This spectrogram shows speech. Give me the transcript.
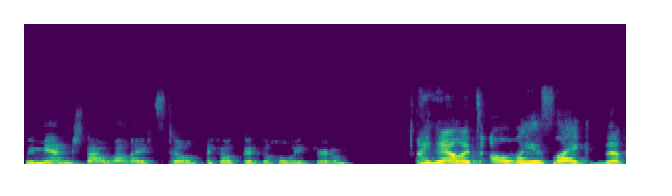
we managed that well. I still I felt good the whole way through. I know it's always like the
